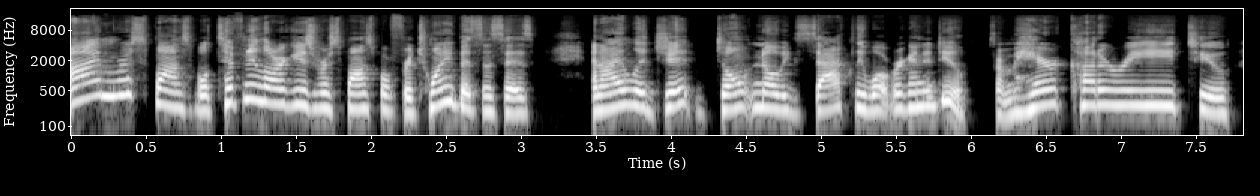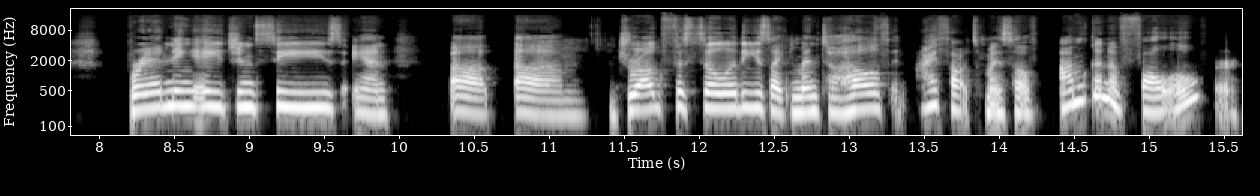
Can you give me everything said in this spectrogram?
I'm responsible. Tiffany Largie is responsible for 20 businesses. And I legit don't know exactly what we're going to do from hair cuttery to branding agencies and uh, um, drug facilities like mental health. And I thought to myself, I'm going to fall over.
